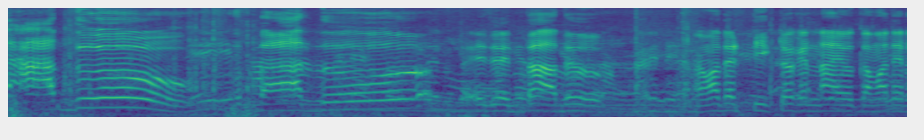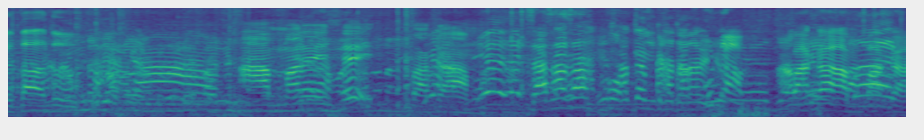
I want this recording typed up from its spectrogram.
দাদু দাদু এই যে দাদু আমাদের টিকটকের নায়ক আমাদের দাদু। আমার এসে পাকা আম। যা যা যা। পাকা আম পাকা।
